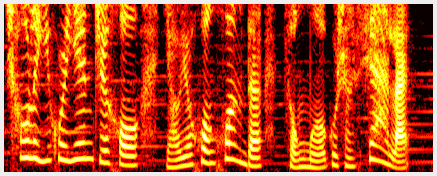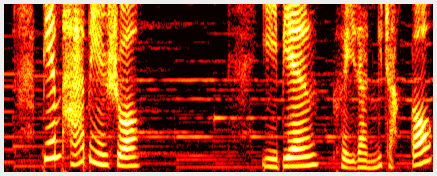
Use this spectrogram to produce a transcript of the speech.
抽了一会儿烟之后，摇摇晃晃的从蘑菇上下来，边爬边说：“一边可以让你长高，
